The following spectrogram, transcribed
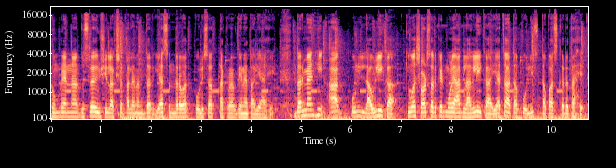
ठोंबरे यांना दुसऱ्या दिवशी लक्षात आल्यानंतर या संदर्भात पोलिसात तक्रार देण्यात आली आहे. दरम्यान ही आग कोणी लावली का किंवा शॉर्ट सर्किटमुळे आग लागली का याचा आता पोलीस तपास करत आहेत.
